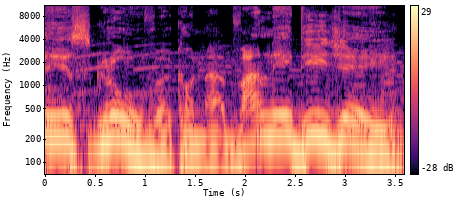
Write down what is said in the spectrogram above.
Seventies Groove con Vanni DJ.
